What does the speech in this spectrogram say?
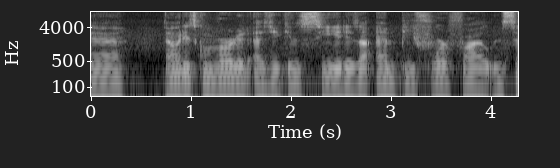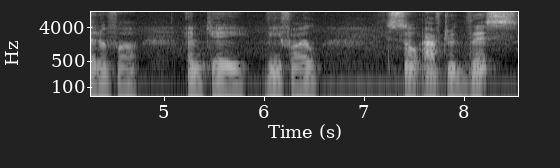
uh, now it is converted as you can see it is a mp4 file instead of a mkv file. So after this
